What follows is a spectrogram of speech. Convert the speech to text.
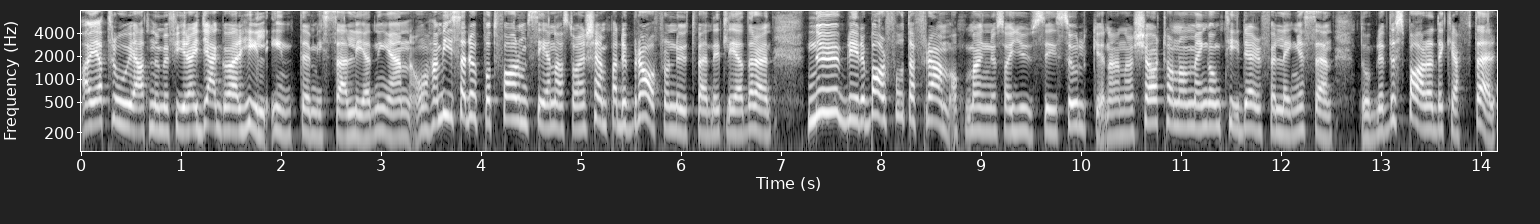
Ja, jag tror ju att nummer fyra, Jaguar Hill, inte missar ledningen. Och han visade uppåt form senast och han kämpade bra från utvändigt ledaren. Nu blir det barfota fram och Magnus har ljus i sulken. Han har kört honom en gång tidigare för länge sedan. Då blev det sparade krafter,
